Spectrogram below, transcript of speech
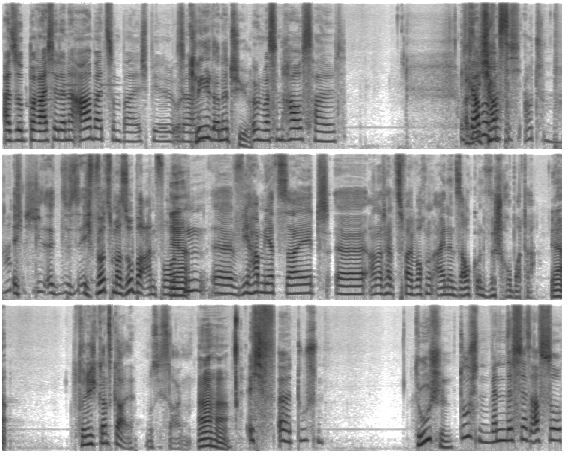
Also Bereiche deiner Arbeit zum Beispiel oder Klingelt an der Tür. irgendwas im Haushalt. Ich Also glaube, ich hab- was sich automatisch. Ich, äh, ich würde es mal so beantworten. Äh, wir haben jetzt seit äh, anderthalb, zwei Wochen einen Saug- und Wischroboter. Ja. Finde ich ganz geil, muss ich sagen. Aha. Ich äh, duschen. Duschen. Duschen. Wenn dich das auf so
